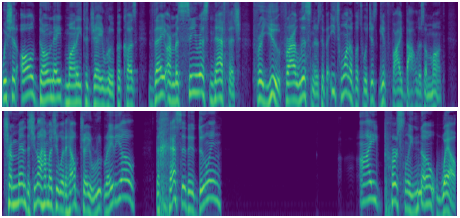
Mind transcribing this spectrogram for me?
we should all donate money to J Root because they are mesiris nefesh for you, for our listeners. If each one of us would just give five dollars a month, tremendous. You know how much it would help J Root Radio? The chesed they're doing. I personally know well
